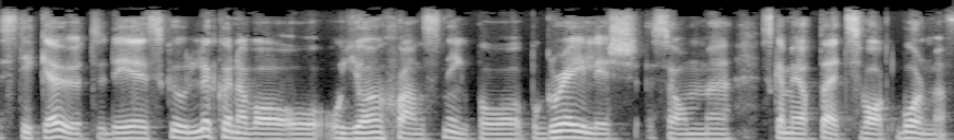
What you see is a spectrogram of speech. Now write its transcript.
sticka ut. Det skulle kunna vara att, att göra en chansning på, på Graylish som eh, ska möta ett svagt Bournemouth.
